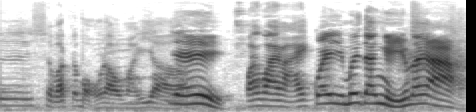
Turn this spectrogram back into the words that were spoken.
cái xe bít nó bộ đầu mày giờ gì? Quay quay mày. Quay gì mới đang nghiệm đấy à?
